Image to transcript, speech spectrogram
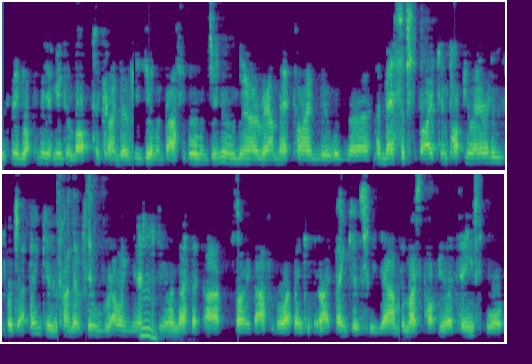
it's meant a lot to me. It meant a lot to kind of New Zealand basketball in general. You know, around that time there was a, a massive spike in popularity, which I think is kind of still growing. You know, mm. New Zealand, I think, uh, sorry, basketball, I think, I think is the, um, the most popular team sport,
